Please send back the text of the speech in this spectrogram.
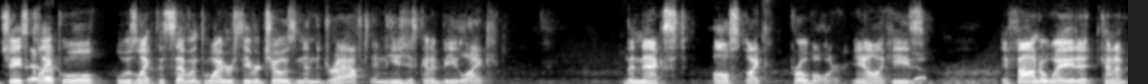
Chase Yeah. Claypool was like the seventh wide receiver chosen in the draft, and he's just going to be like the next all like Pro Bowler. You know, like he's Yep. they found a way to kind of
